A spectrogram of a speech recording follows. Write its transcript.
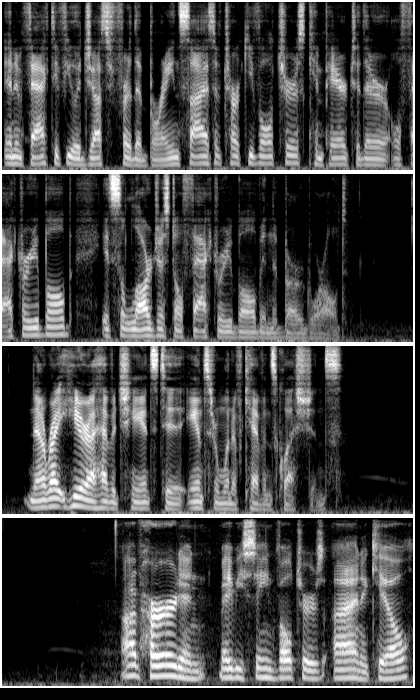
And in fact, if you adjust for the brain size of turkey vultures compared to their olfactory bulb, it's the largest olfactory bulb in the bird world. Now, right here, I have a chance to answer one of Kevin's questions. I've heard and maybe seen vultures eyeing a kill.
